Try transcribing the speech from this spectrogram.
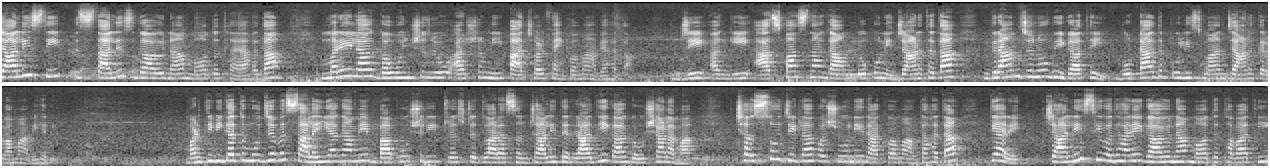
ચાલીસથી પિસ્તાલીસ ગાયોના મોત થયા હતા. મરેલા ગૌવંશજો આશ્રમની પાછળ ફેંકવામાં આવ્યા હતા, જે અંગે આસપાસના ગામ લોકોને જાણ થતાં ગ્રામજનો ભેગા થઈ બોટાદ પોલીસમાં જાણ કરવામાં આવી હતી. મળતી વિગત મુજબ સાલૈયા ગામે બાપુશ્રી ટ્રસ્ટ દ્વારા સંચાલિત રાધિકા ગૌશાળામાં છસો જેટલા પશુઓને રાખવામાં આવતા હતા. ત્યારે ચાલીસથી વધારે ગાયોના મોત થવાથી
